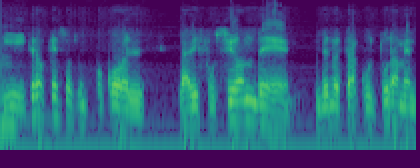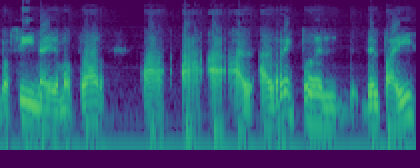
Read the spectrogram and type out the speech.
Y creo que eso es un poco el, la difusión de, de nuestra cultura mendocina y demostrar a, al, al, resto del, del país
